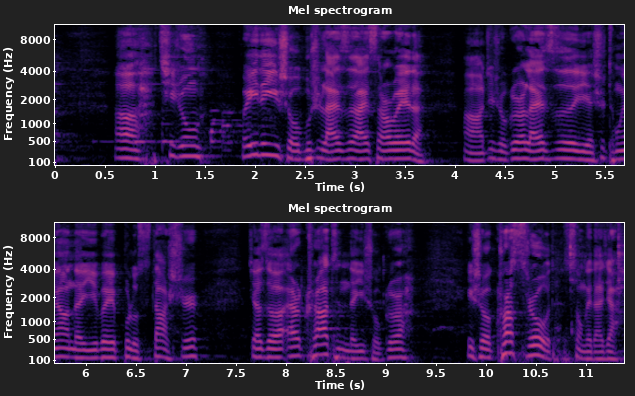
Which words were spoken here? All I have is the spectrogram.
啊，其中唯一的一首不是来自 S.R.V 的，啊，这首歌来自也是同样的一位布鲁斯大师，叫做 Eric Clapton 的一首歌，一首 Crossroad 送给大家。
